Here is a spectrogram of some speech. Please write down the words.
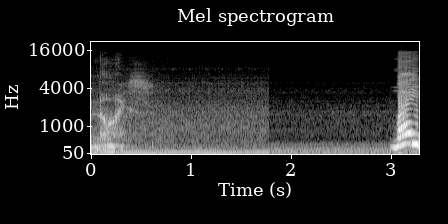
Nice. Bye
